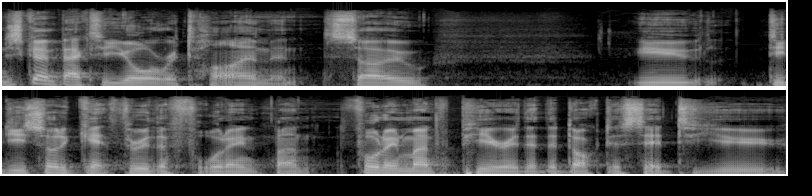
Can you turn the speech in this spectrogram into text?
Just going back to your retirement, so you did you sort of get through the fourteen month fourteen month period that the doctor said to you?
